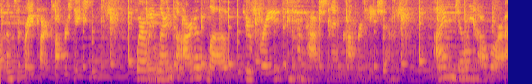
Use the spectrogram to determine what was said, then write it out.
welcome to Braveheart Conversations, where we learn the art of love through brave and compassionate conversations. I'm Jillian Aurora.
